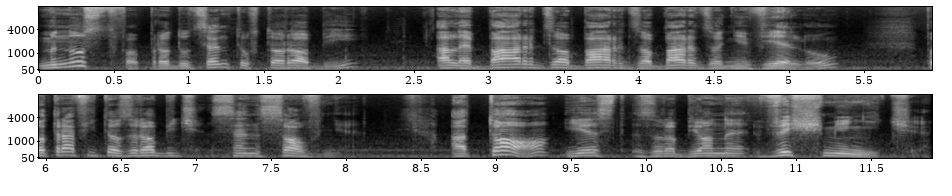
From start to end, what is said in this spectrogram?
mnóstwo producentów to robi, ale bardzo, bardzo, bardzo niewielu potrafi to zrobić sensownie. A to jest zrobione wyśmienicie.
